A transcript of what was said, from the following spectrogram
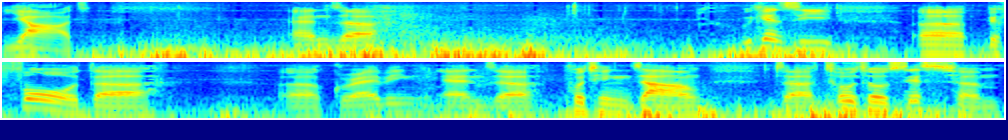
yard. And uh, we can see uh, before the uh, grabbing and putting down, the total system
